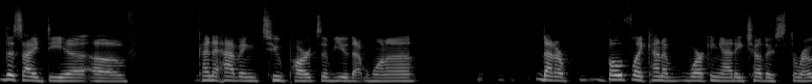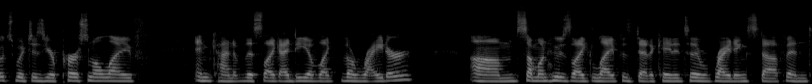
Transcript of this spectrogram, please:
this idea of kind of having two parts of you that want to that are both like kind of working at each other's throats which is your personal life and kind of this like idea of like the writer um someone whose like life is dedicated to writing stuff. And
